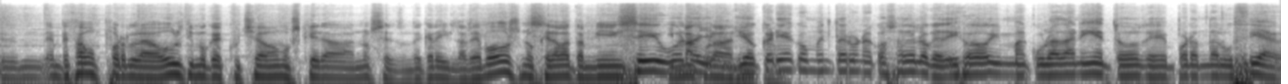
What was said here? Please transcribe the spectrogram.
empezamos por lo último que escuchábamos, que era, no sé, ¿dónde queréis? La de vos, nos quedaba también Sí, bueno, yo, quería comentar una cosa de lo que dijo Inmaculada Nieto de por Andalucía.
